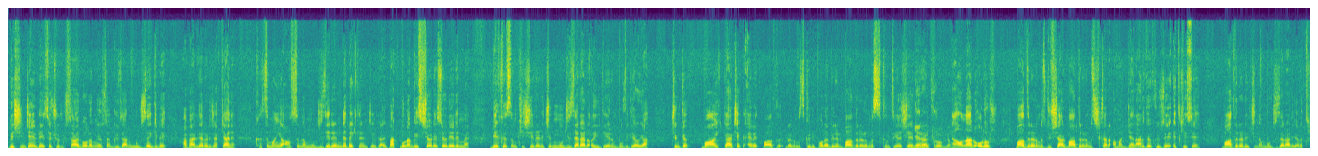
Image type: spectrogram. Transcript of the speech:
5. evde ise çocuk sahibi olamıyorsa güzel mucize gibi haberler alacak. Yani Kasım ayı aslında mucizelerin de bekleneceği bir ay. Bak buna biz şöyle söyleyelim mi? Bir kısım kişiler için mucizeler ayı diyelim bu videoya. Çünkü bu ay gerçekten evet bazılarımız grip olabilir, bazılarımız sıkıntı yaşayabilir. Genel problem. Ya onlar olur. Bazılarımız düşer, bazılarımız çıkar. Ama genel gökyüzü etkisi bazıları için de mucizeler yaratır.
